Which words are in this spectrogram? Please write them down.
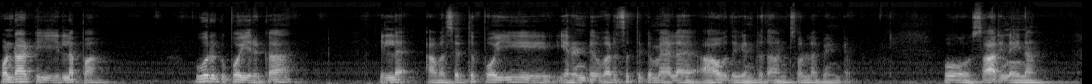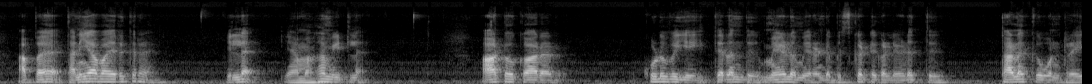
பொண்டாட்டி இல்லைப்பா ஊருக்கு போயிருக்கா? இல்லை அவள் செத்து போய் இரண்டு வருஷத்துக்கு மேலே ஆகுது என்று தான் சொல்ல வேண்டும். ஓ சாரி நைனா. அப்போ தனியாவா இருக்கிற? இல்லை என் மகன் வீட்டில் ஆட்டோக்காரர் குடுவையை திறந்து மேலும் இரண்டு பிஸ்கட்டுகள் எடுத்து தனக்கு ஒன்றை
